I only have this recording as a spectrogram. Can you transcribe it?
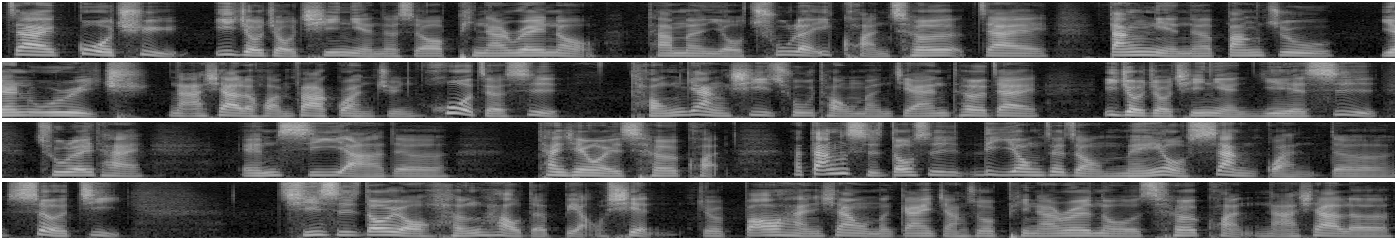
在过去一九九七年的时候，Pinarello 他们有出了一款车，在当年呢帮助 Jan Ulrich 拿下了环法冠军，或者是同样系出同门，捷安特在一九九七年也是出了一台 MCR 的碳纤维车款，那当时都是利用这种没有上管的设计。其实都有很好的表现，就包含像我们刚才讲说，Pinarello 车款拿下了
